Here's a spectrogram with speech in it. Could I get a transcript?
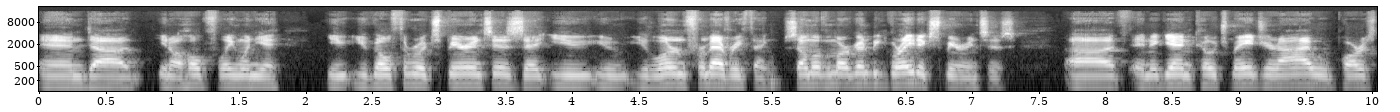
and uh, you know hopefully when you, you you go through experiences that you you you learn from everything. Some of them are going to be great experiences. Uh, and again coach major and i were part of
